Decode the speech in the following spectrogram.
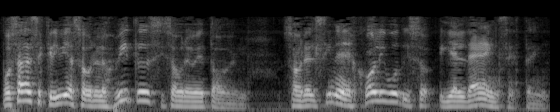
Posadas escribía sobre los Beatles y sobre Beethoven, sobre el cine de Hollywood y, el de Einstein,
